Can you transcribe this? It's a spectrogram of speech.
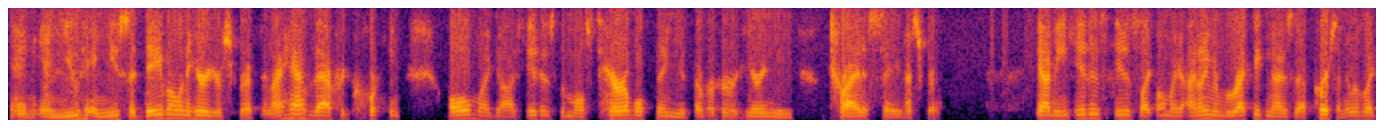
and and you and you said, Dave, I want to hear your script, and I have that recording. Oh my gosh, it is the most terrible thing you've ever heard. Hearing me try to say the script. Yeah, I mean, it is it is like, oh my, I don't even recognize that person. It was like,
